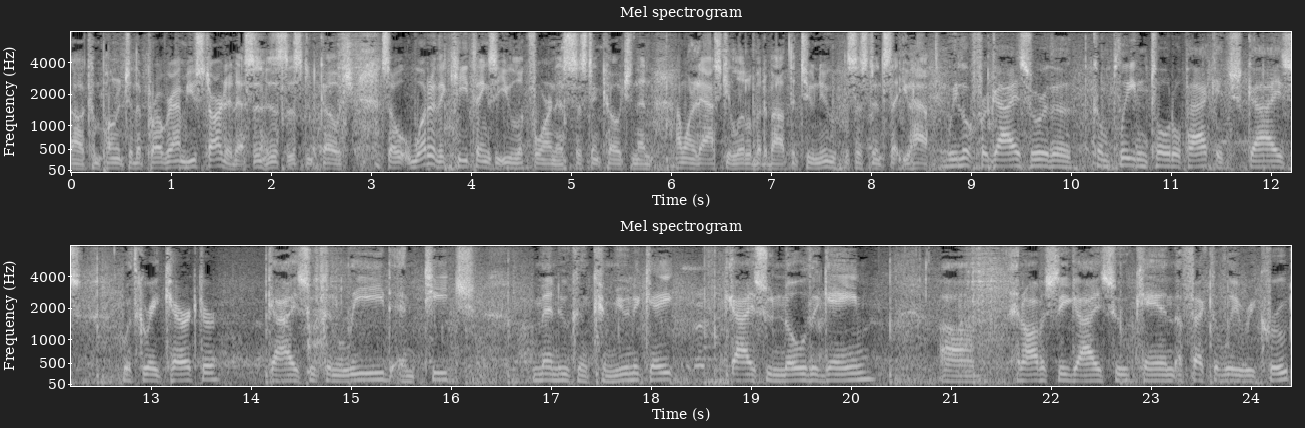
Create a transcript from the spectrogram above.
uh, component to the program. You started as an assistant coach. So, what are the key things that you look for in an assistant coach? And then I wanted to ask you a little bit about the two new assistants that you have. We look for guys who are the complete and total package, guys with great character, guys who can lead and teach, men who can communicate, guys who know the game, um, and obviously guys who can effectively recruit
